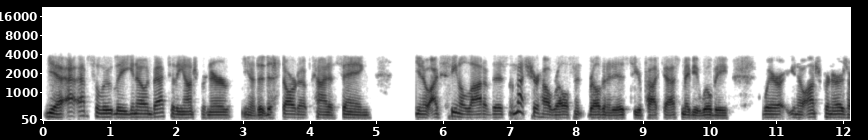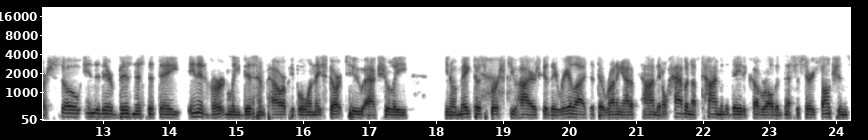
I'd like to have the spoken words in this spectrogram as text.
Yeah, a- absolutely. You know, and back to the entrepreneur, you know, the, the startup kind of thing. You know, I've seen a lot of this. I'm not sure how relevant relevant it is to your podcast. Maybe it will be, where you know entrepreneurs are so into their business that they inadvertently disempower people when they start to actually, you know, make those first few hires because they realize that they're running out of time. They don't have enough time in the day to cover all the necessary functions.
